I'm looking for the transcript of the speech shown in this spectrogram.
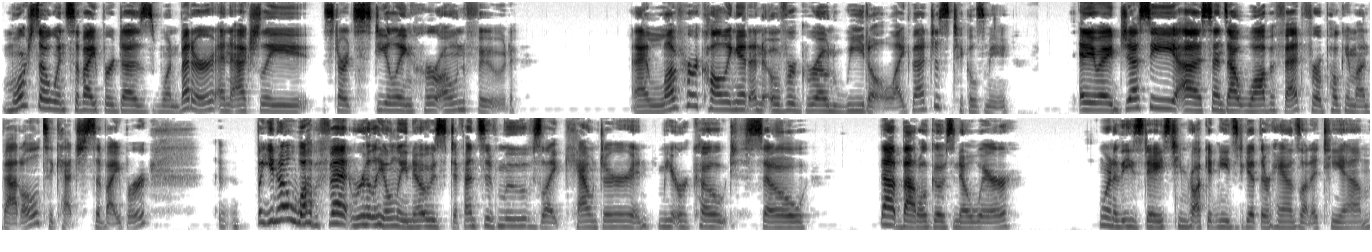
more so when Seviper does one better and actually starts stealing her own food. And I love her calling it an overgrown Weedle. Like, that just tickles me. Anyway, Jessie uh, sends out Wobbuffet for a Pokemon battle to catch Seviper. But you know, Wobbuffet really only knows defensive moves like Counter and Mirror Coat, so that battle goes nowhere. One of these days, Team Rocket needs to get their hands on a TM.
